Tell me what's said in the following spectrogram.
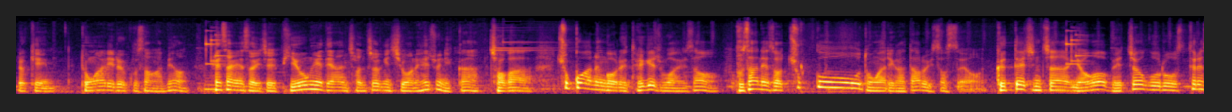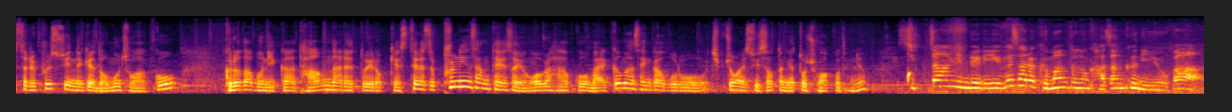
이렇게 동아리를 구성하면 회사에서 이제 비용에 대한 전적인 지원을 해주니까 제가 축구하는 거를 되게 좋아해서 부산에서 축구 동아리가 따로 있었어요. 그때 진짜 영업 외적으로 스트레스를 풀 수 있는 게 너무 좋았고 그러다 보니까 다음 날에 또 이렇게 스트레스 풀린 상태에서 영업을 하고 말끔한 생각으로 집중할 수 있었던 게 또 좋았거든요. 직장인들이 회사를 그만두는 가장 큰 이유가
